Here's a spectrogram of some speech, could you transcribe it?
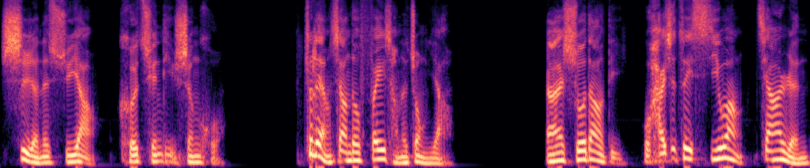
世人的需要和群体生活，这两项都非常的重要。然而说到底，我还是最希望家人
